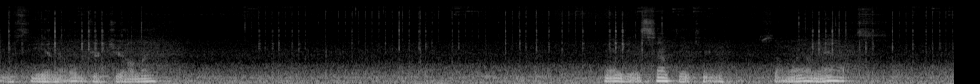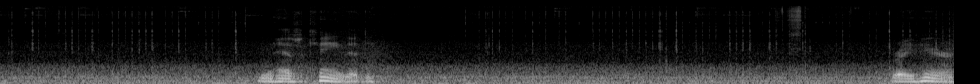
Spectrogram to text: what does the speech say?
You see an older gentleman handing something to someone else. He has a cane, doesn't he? Right here.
